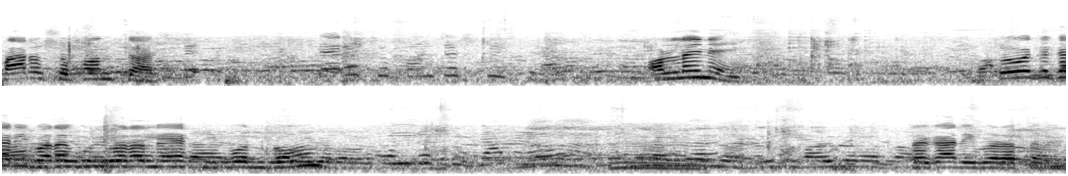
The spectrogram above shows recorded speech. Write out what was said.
বারোশো পঞ্চাশ। অনলাইনে? তো ওই যে গাড়ি ভাড়া গুড়ি ভাড়া নেয় কি হুম। তা গাড়ি ভাড়া তো আমি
